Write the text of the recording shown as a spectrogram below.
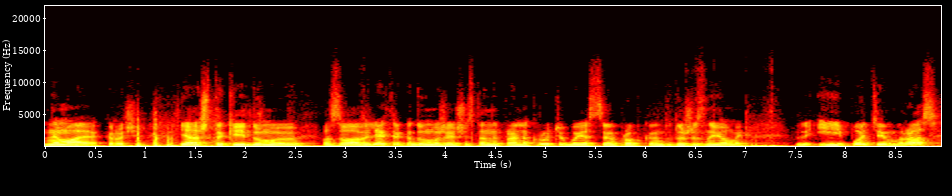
Немає. коротше. Я ж такий думаю, позвав електрика, думаю, може я щось там неправильно крутю, бо я з цими пробками дуже знайомий. І потім раз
